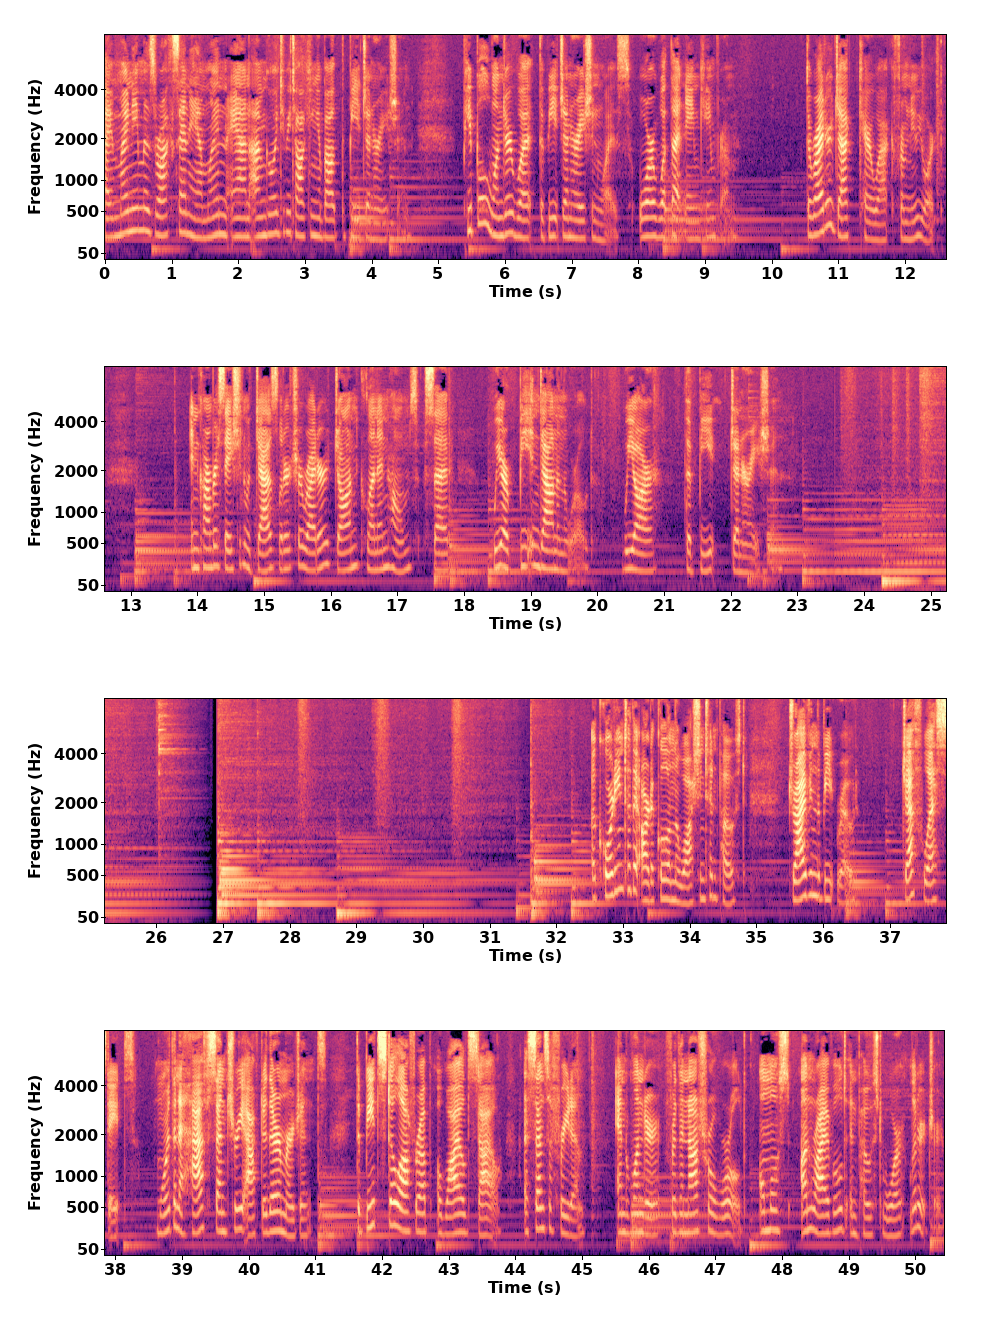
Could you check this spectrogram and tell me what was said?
Hi, my name is Roxanne Hamlin, and I'm going to be talking about the Beat Generation. People wonder what the Beat Generation was, or what that name came from. The writer Jack Kerouac from New York, in conversation with jazz literature writer John Clellon Holmes, said, We are beaten down in the world. We are the Beat Generation. According to the article in the Washington Post, Driving the Beat Road, Jeff West states More than a half century after their emergence, the beats still offer up a wild style, a sense of freedom, and wonder for the natural world, almost unrivaled in post war literature.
